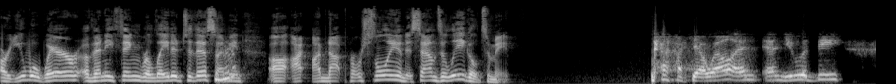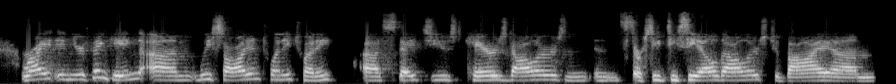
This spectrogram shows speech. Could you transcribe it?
are you aware of anything related to this? Mm-hmm. I mean, uh, I, am not personally, and it sounds illegal to me. yeah, well, and and you would be right in your thinking. Um, we saw it in 2020 uh, states used CARES dollars and, and, or CTCL dollars to buy um,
